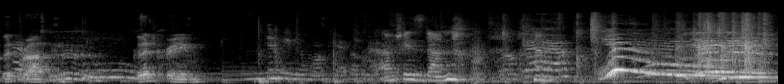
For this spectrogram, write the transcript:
Good frosting. Good cream. Um, she's done. Okay. Woo!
